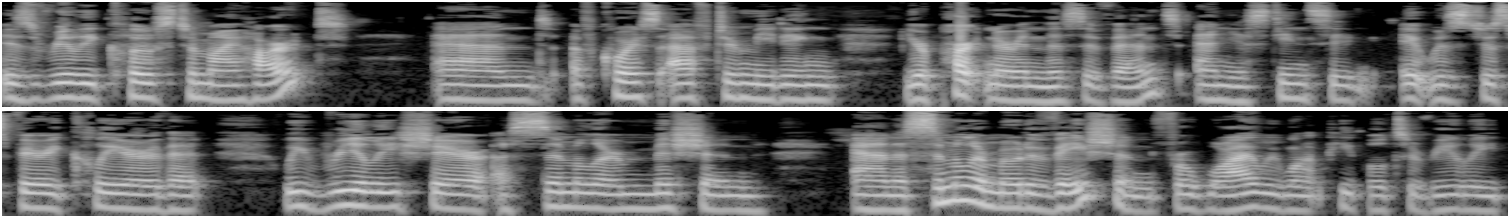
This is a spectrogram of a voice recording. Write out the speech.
is really close to my heart. And of course after meeting your partner in this event anja stinsing it was just very clear that we really share a similar mission and a similar motivation for why we want people to really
